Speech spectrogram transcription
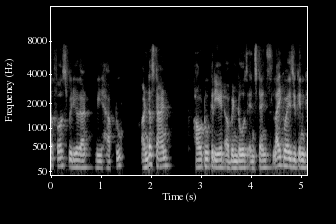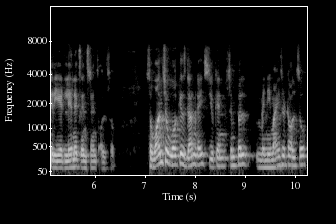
the first video that we have to understand how to create a windows instance. Likewise you can create linux instance also. So once your work is done guys you can simple minimize it also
